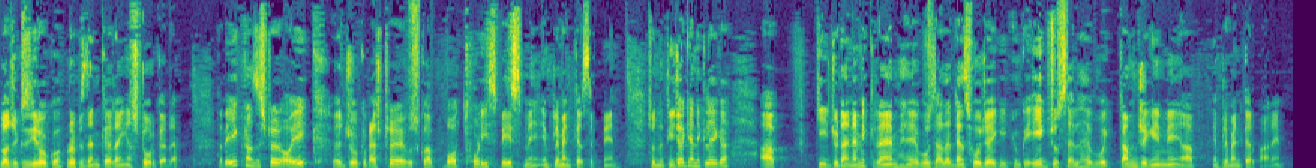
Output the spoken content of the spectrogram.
لاجک زیرو کو ریپرزینٹ کر رہا ہے یا اسٹور کر رہا ہے۔ اب ایک ٹرانزسٹر اور ایک جو کیپیسٹر ہے اس کو آپ بہت تھوڑی اسپیس میں امپلیمنٹ کر سکتے ہیں۔ سو so, نتیجہ کیا نکلے گا؟ آپ کی جو ڈائنامک ریم ہے وہ زیادہ ڈینس ہو جائے گی کیونکہ ایک جو سیل ہے وہ ایک کم جگہ میں آپ امپلیمنٹ کر پا رہے ہیں۔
